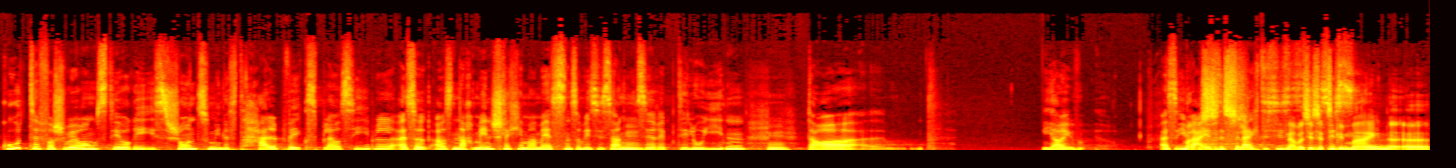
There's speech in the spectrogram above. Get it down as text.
gute Verschwörungstheorie ist schon zumindest halbwegs plausibel. Also aus nach menschlichem Ermessen, so wie Sie sagen, hm. diese Reptiloiden, hm. da ja, also ich Man weiß jetzt, vielleicht, das ist. Na, aber es ist jetzt ist gemein. Äh,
